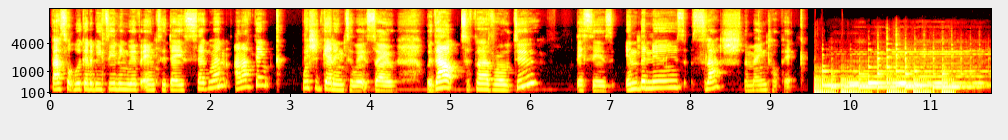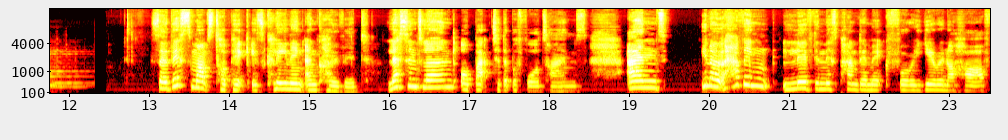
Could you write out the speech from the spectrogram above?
that's what we're going to be dealing with in today's segment, and I think we should get into it. So without further ado, this is in the news slash the main topic. So, this month's topic is cleaning and COVID lessons learned or back to the before times. And, you know, having lived in this pandemic for a year and a half,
